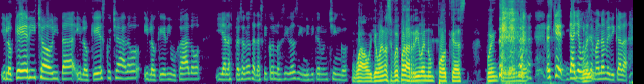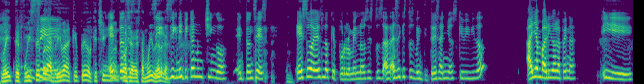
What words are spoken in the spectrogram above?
y lo que he dicho ahorita, y lo que he escuchado, y lo que he dibujado, y a las personas a las que he conocido significan un chingo. Wow, Giovanna se fue para arriba en un podcast. Pueden creerlo. Es que ya llevo una semana medicada. Güey, te fuiste Sí. para arriba. ¿Qué pedo? ¿Qué chingón? Entonces, o sea, está muy sí, verga. significan un chingo. Entonces, eso es lo que por lo menos estos, hace que estos 23 años que he vivido hayan valido la pena. Y,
